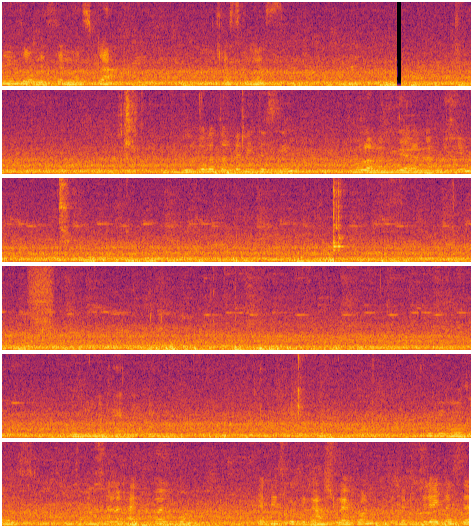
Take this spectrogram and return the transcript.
মজা হয়েছে মাছটা। আজকে মাছ। দুধগুলো তরকারি নিতেছি। মোলা মাছ দিয়ে রান্না করছি। খুবই মজা হয়েছে। আমার খাইতে পারব যে স্কুল থেকে আসলো এখন সেটা জিরাইতেছে।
